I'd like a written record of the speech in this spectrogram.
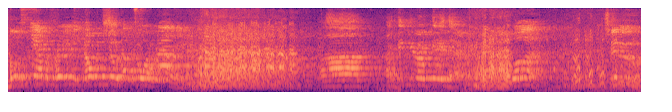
mostly I'm afraid that no one showed up to our rally. Uh, I think you're okay there. One, two,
